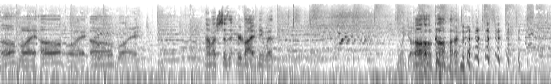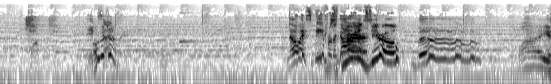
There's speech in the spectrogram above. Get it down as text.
Oh boy, oh boy, oh boy. How much does it revive me with? Oh my god. Oh god. Exactly. no XP for the guard. zero. Boo. Why?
